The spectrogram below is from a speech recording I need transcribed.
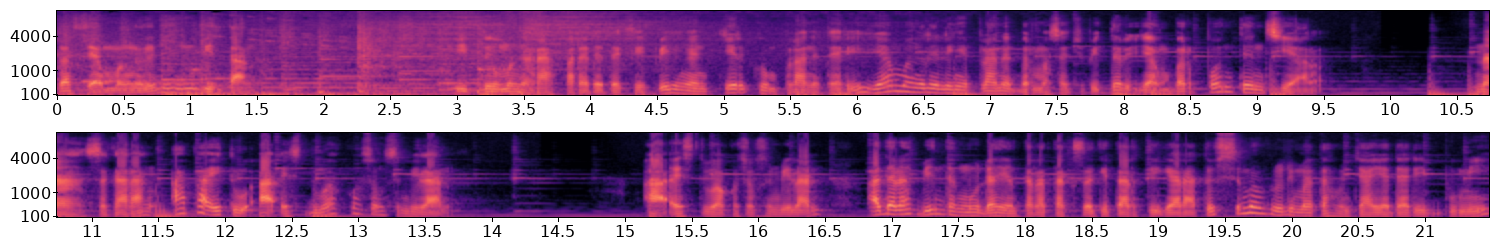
gas yang mengelilingi bintang. Itu mengarah pada deteksi piringan planetary yang mengelilingi planet bermasa Jupiter yang berpotensial. Nah, sekarang apa itu AS209? AS209 adalah bintang muda yang terletak sekitar 395 tahun cahaya dari bumi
